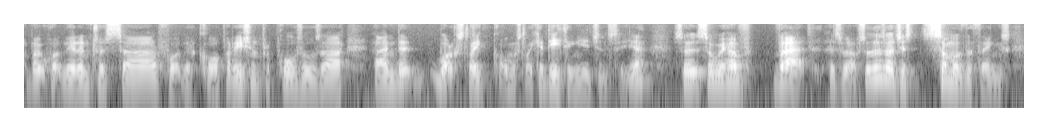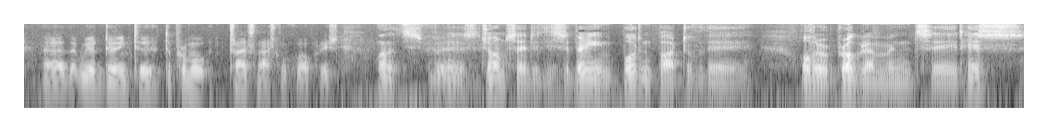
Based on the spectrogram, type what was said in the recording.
about what their interests are, what their cooperation proposals are, and it works like almost like a dating agency. Yeah. So so we have that as well. So those are just some of the things uh, that we are doing to to promote transnational cooperation. Well, it's, as John said, it is a very important part of the overall program, and uh, it has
